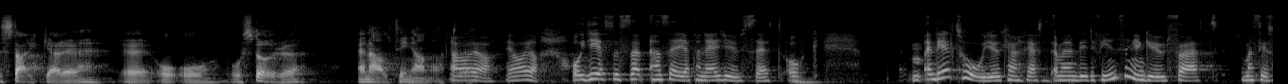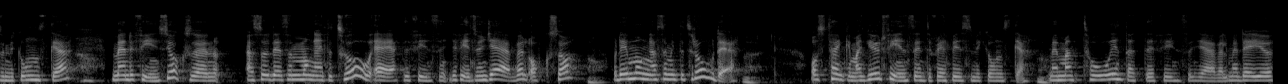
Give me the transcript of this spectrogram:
starkare eh, och, och, och större än allting annat. Ja, ja, ja, ja. Och Jesus han säger att han är ljuset. Och En del tror ju kanske att ja, men det finns ingen Gud för att man ser så mycket ondska. Men det finns ju också en Alltså det som många inte tror är att det finns en, det finns en djävul också. Och det är många som inte tror det. Nej. Och så tänker man Gud finns inte för det finns så mycket ondska. Men man tror inte att det finns en djävul. Men, det är ju,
